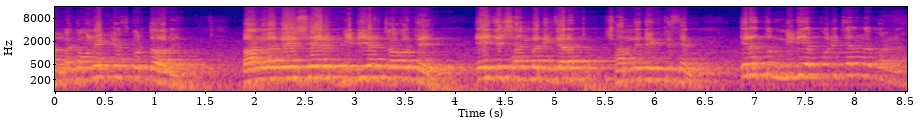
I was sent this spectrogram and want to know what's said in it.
আপনাকে অনেক কাজ করতে হবে। বাংলাদেশের মিডিয়ার জগতে এই যে সাংবাদিক যারা সামনে দেখতেছেন, এরা তো মিডিয়া পরিচালনা করে না।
